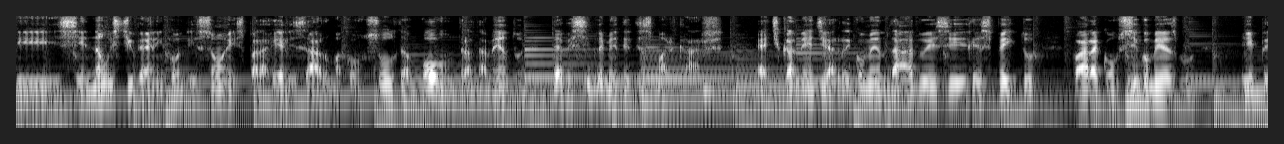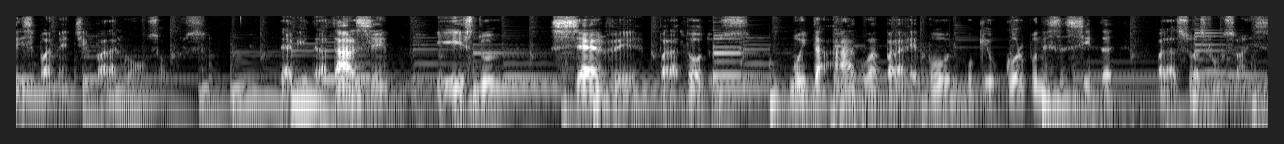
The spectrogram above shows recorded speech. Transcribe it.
e, se não estiver em condições para realizar uma consulta ou um tratamento, deve simplesmente desmarcar. Eticamente é recomendado esse respeito para consigo mesmo e principalmente para com os outros. Deve hidratar-se e isto serve para todos. Muita água para repor o que o corpo necessita para as suas funções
